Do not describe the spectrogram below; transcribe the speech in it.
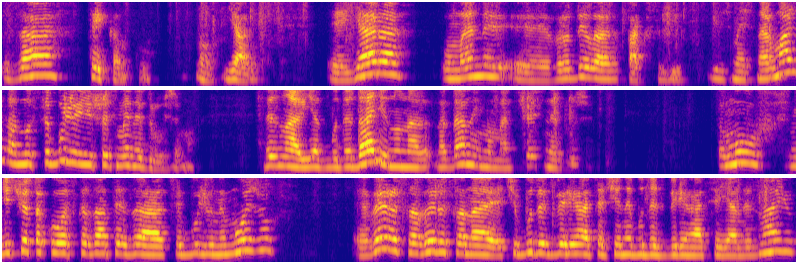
За тиканку, ну, яру. Яра у мене е, вродила так собі, більш-менш нормально, ну з цибулею щось ми не дружимо. Не знаю, як буде далі, але на, на даний момент щось не дуже. Тому нічого такого сказати за цибулю не можу. Е, Виросла, виросла, на, чи буде зберігатися, чи не буде зберігатися, я не знаю.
